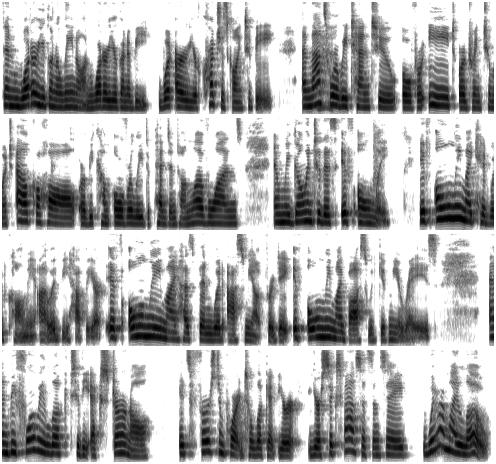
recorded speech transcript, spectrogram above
then what are you going to lean on? What are you going to be what are your crutches going to be? And that's yeah. where we tend to overeat or drink too much alcohol or become overly dependent on loved ones. And we go into this if only. If only my kid would call me, I would be happier. If only my husband would ask me out for a date. If only my boss would give me a raise. And before we look to the external, it's first important to look at your your six facets and say, where am I low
